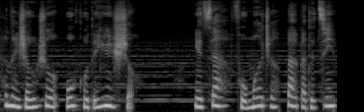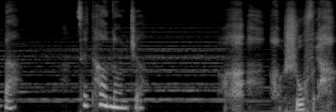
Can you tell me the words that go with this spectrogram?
他那柔弱无骨的玉手，也在抚摸着爸爸的鸡巴，在套弄着。啊，好舒服呀！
